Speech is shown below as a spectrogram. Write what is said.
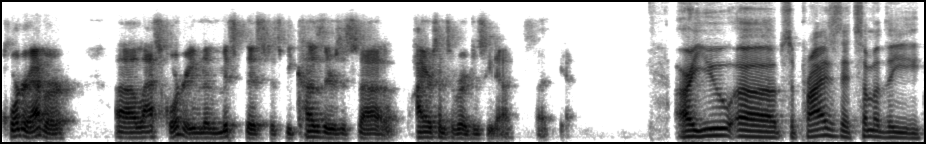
quarter ever uh, last quarter, even amidst this, just because there's this uh, higher sense of urgency now. But yeah. Are you uh, surprised at some of the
